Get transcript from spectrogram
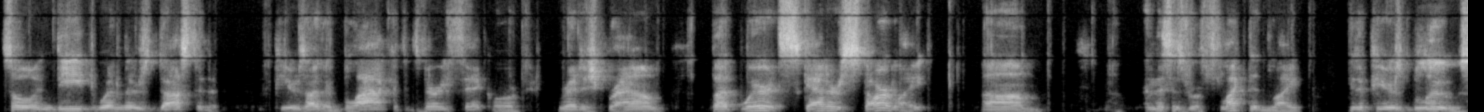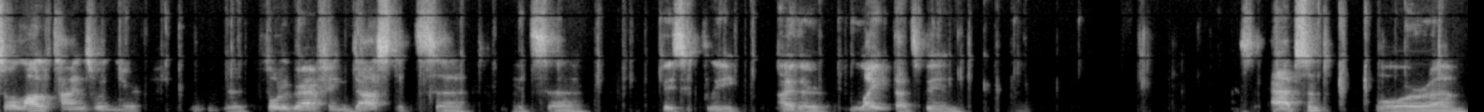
So indeed, when there's dust, it appears either black if it's very thick or reddish brown. But where it scatters starlight, um, and this is reflected light, it appears blue. So a lot of times when you're, you're photographing dust, it's uh, it's uh, basically either light that's been absent or um,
